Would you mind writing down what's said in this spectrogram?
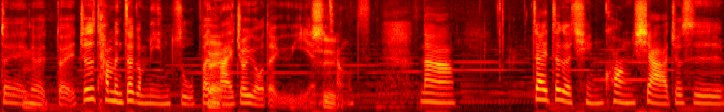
对对对，就是他们这个民族本来就有的语言这样子。那在这个情况下，就是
